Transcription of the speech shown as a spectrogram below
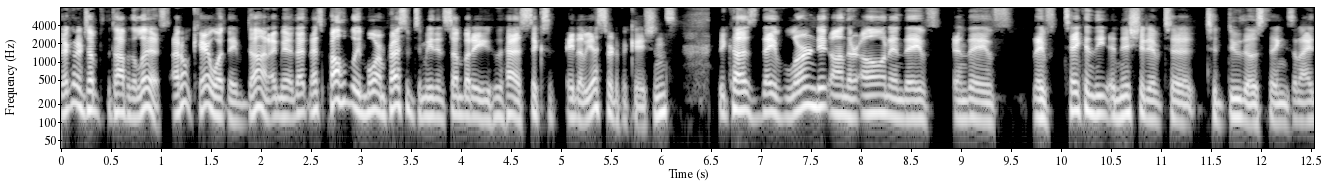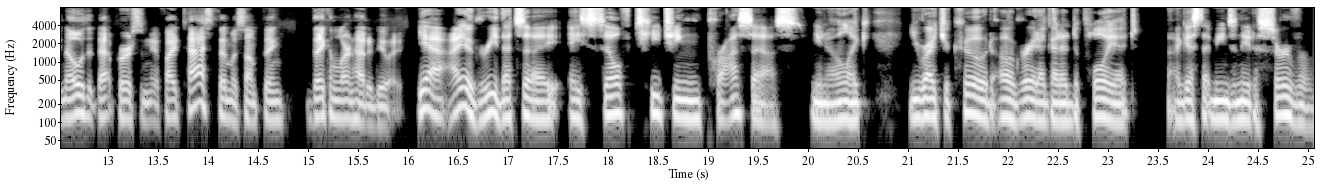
they're going to jump to the top of the list. I don't care what they've done. I mean, that, that's probably more impressive to me than somebody who has six AWS certifications because they've learned it on their own and they've, and they've, they've taken the initiative to, to do those things. And I know that that person, if I task them with something, they can learn how to do it. Yeah, I agree. That's a, a self teaching process. You know, like you write your code. Oh, great. I got to deploy it. I guess that means I need a server.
